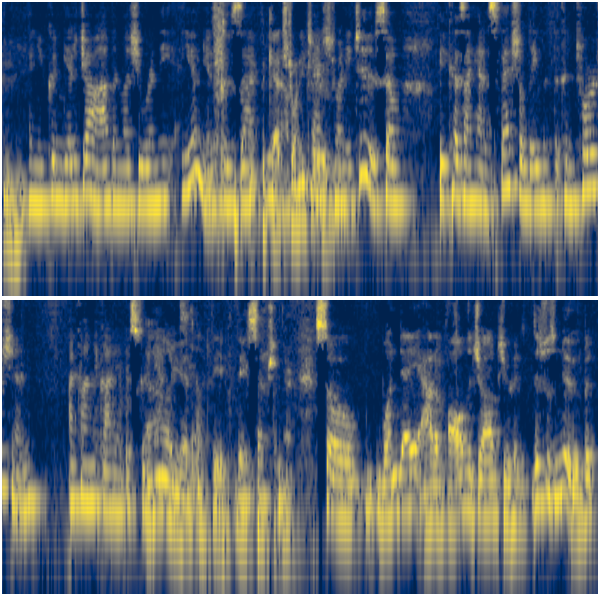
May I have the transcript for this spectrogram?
Mm-hmm. and you couldn't get a job unless you were in the union. It was uh, The catch-22. Catch twenty two. So, because I had a specialty with the contortion, I finally got into Screen Oh, you had like the, the exception there. So one day, out of all the jobs you had, this was new, but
